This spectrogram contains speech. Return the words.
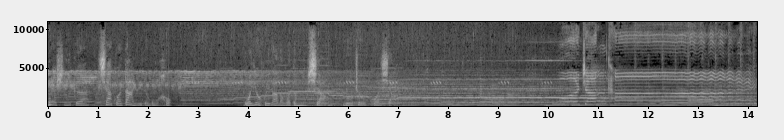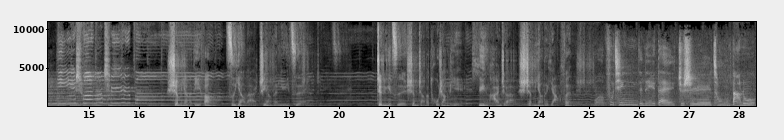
那是一个下过大雨的午后，我又回到了我的母校泸州国小。我张开一双翅膀。什么样的地方滋养了这样的女子？这女子生长的土壤里蕴含着什么样的养分？我父亲的那一代就是从大陆。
